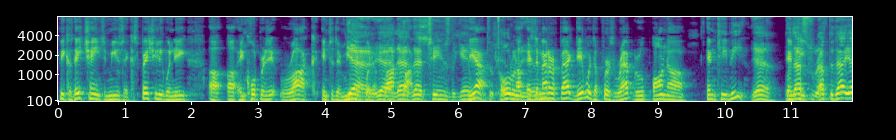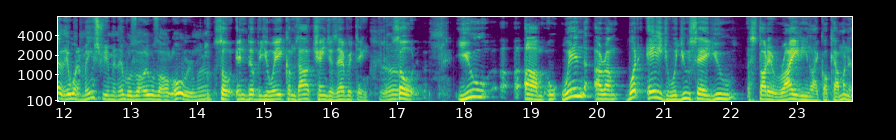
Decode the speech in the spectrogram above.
because they changed the music, especially when they uh, uh, incorporated rock into their music Yeah, with a yeah, rock that, that changed the game. yeah, to- totally. Uh, as yeah. a matter of fact, they were the first rap group on uh, MTV. yeah, And and that's after that. Yeah, they went mainstream, and it was all it was all over, man. So NWA comes out, changes everything. So you, um, when around what age would you say you started writing? Like, okay, I'm gonna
